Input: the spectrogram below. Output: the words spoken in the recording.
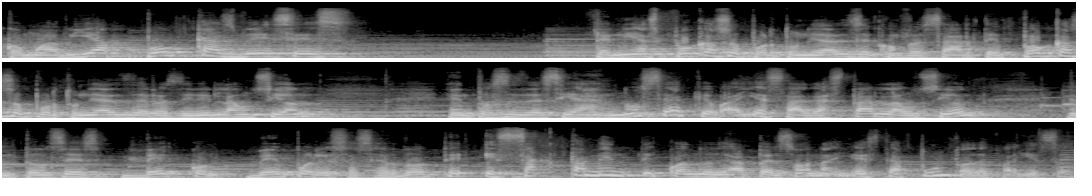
como había pocas veces, tenías pocas oportunidades de confesarte, pocas oportunidades de recibir la unción, entonces decía, no sea que vayas a gastar la unción, entonces ve, ve por el sacerdote exactamente cuando la persona ya está a punto de fallecer.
